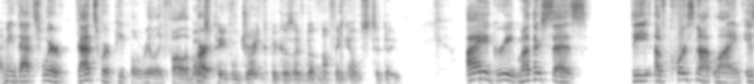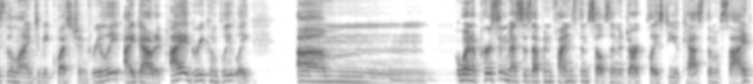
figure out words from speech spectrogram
I mean, that's where that's where people really fall apart. Most people drink because they've got nothing else to do. I agree. Mother says the of course not line is the line to be questioned. Really? I doubt it. I agree completely. Um when a person messes up and finds themselves in a dark place, do you cast them aside?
